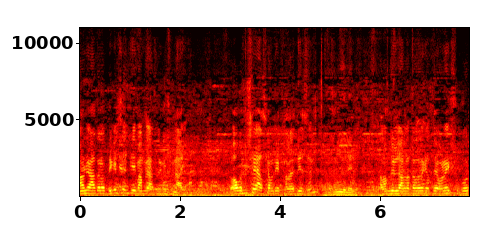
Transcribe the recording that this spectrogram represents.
মাননীয় আদালত দেখেছেন যে মামলায় আসলে কিছু নাই। তো অবশেষে আজকে আমাদেরকে খালায় দিয়েছেন। আলহামদুলিল্লাহ। আল্লাহ তালার কাছে অনেক শুকর।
